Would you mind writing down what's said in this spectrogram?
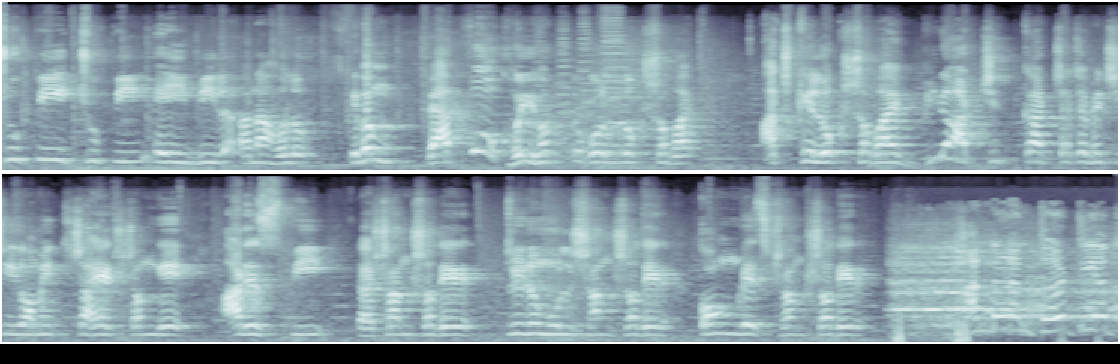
চুপি চুপি এই বিল আনা হলো এবং ব্যাপক হৈহট্টগোল লোকসভায় আজকে লোকসভায় বিরাট চিৎকার চেঁচামেচি অমিত শাহের সঙ্গে আরএসপি সাংসদের তৃণমূল সাংসদের কংগ্রেস সাংসদের 130th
